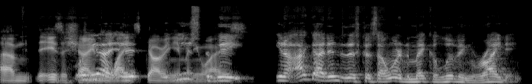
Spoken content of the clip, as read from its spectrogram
Um, it is a shame well, yeah, the way it, it's going it in many ways. Be, you know, I got into this because I wanted to make a living writing.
